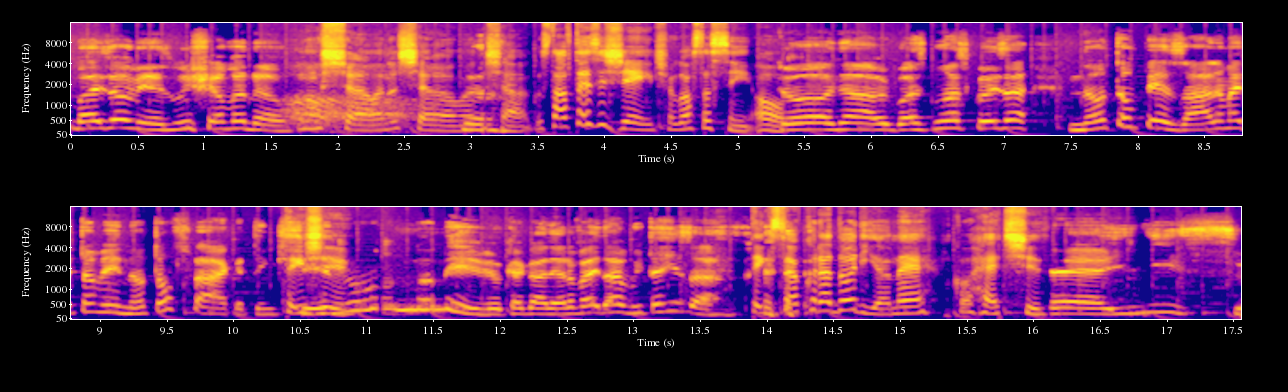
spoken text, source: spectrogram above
mais ou menos, não chama não. Não chama, não chama, não chama. Gustavo tá exigente, eu gosto assim, ó. Tô, não, eu gosto de umas coisas não tão pesadas, mas também não tão fracas. Tem que Entendi. ser no, no nível, que a galera vai dar muita risada. Tem que ser a curadoria, né? Corretíssimo. É isso.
